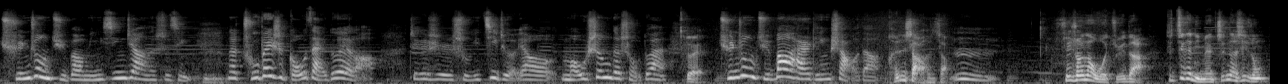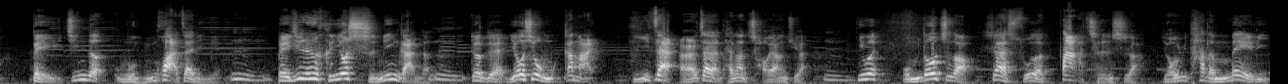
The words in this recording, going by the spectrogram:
群众举报明星这样的事情，那除非是狗仔队了，这个是属于记者要谋生的手段。对，群众举报还是挺少的，很少很少。嗯，所以说呢，我觉得就这个里面真的是一种。北京的文化在里面，嗯，北京人很有使命感的，嗯，对不对？尤其我们干嘛一再而再的谈到朝阳区啊？嗯，因为我们都知道，现在所有的大城市啊，由于它的魅力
